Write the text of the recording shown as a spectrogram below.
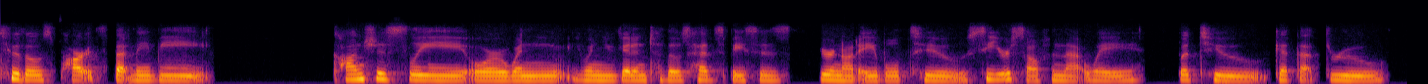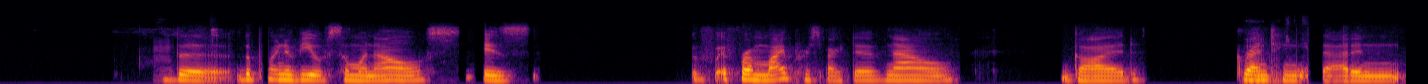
to those parts that maybe consciously or when when you get into those headspaces you're not able to see yourself in that way but to get that through the the point of view of someone else is from my perspective now God granting me that and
